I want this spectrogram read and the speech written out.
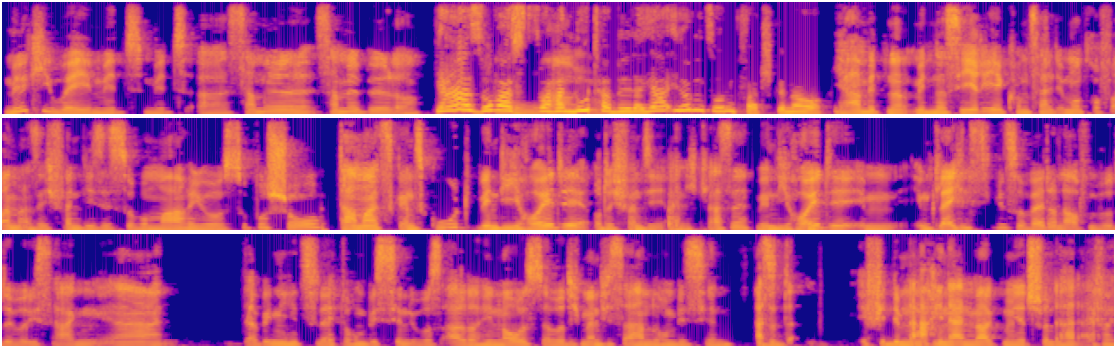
Milky Way mit, mit äh, Sammel, Sammelbilder. Ja, sowas, oh, so Hanuta-Bilder, ja, irgend so ein Quatsch, genau. Ja, mit einer mit einer Serie kommt es halt immer drauf an. Also ich fand diese Super Mario Super Show damals ganz gut. Wenn die heute, oder ich fand sie eigentlich klasse, wenn die heute im, im gleichen Stil so weiterlaufen würde, würde ich sagen, ja, da bin ich jetzt vielleicht doch ein bisschen übers Alter hinaus, da würde ich manche Sachen noch ein bisschen, also da, ich finde, im Nachhinein merkt man jetzt schon, da hat einfach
